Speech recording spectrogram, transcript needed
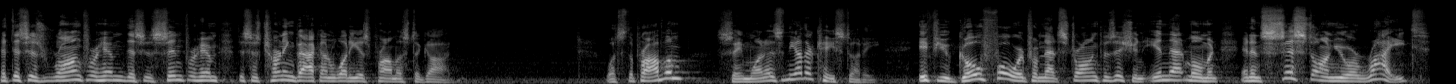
that this is wrong for him, this is sin for him, this is turning back on what he has promised to God. What's the problem? Same one as in the other case study if you go forward from that strong position in that moment and insist on your right,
